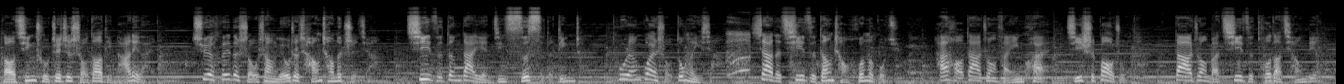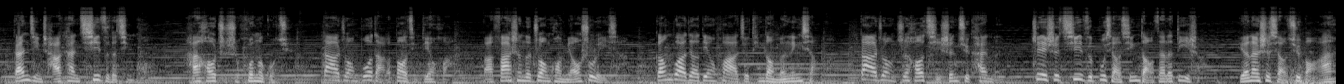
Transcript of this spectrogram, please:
搞清楚这只手到底哪里来的。却黑的手上留着长长的指甲，妻子瞪大眼睛，死死地盯着。突然，怪手动了一下，吓得妻子当场昏了过去。还好大壮反应快，及时抱住了他。大壮把妻子拖到墙边，赶紧查看妻子的情况。还好只是昏了过去。大壮拨打了报警电话，把发生的状况描述了一下。刚挂掉电话，就听到门铃响了。大壮只好起身去开门。这时妻子不小心倒在了地上，原来是小区保安。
